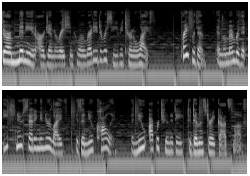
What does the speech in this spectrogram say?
There are many in our generation who are ready to receive eternal life. Pray for them and remember that each new setting in your life is a new calling, a new opportunity to demonstrate God's love.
